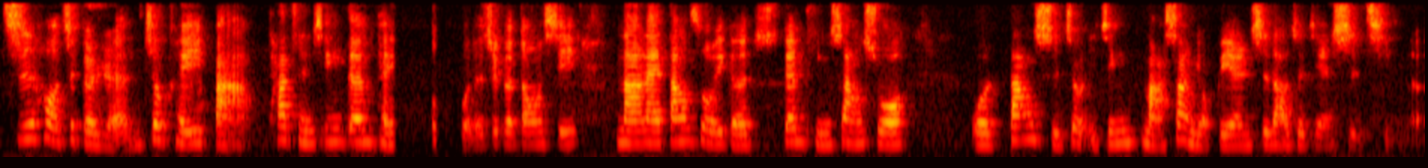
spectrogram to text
之后这个人就可以把他曾经跟朋友诉苦的这个东西拿来当做一个跟庭上说，我当时就已经马上有别人知道这件事情了。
